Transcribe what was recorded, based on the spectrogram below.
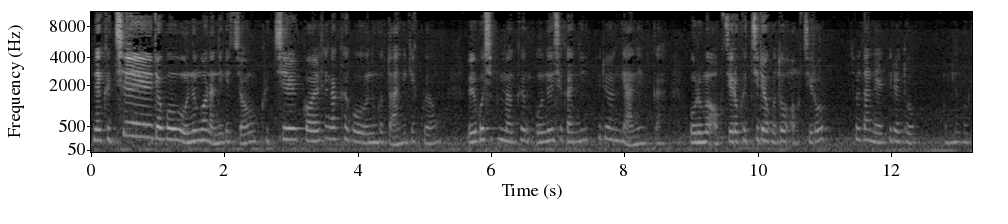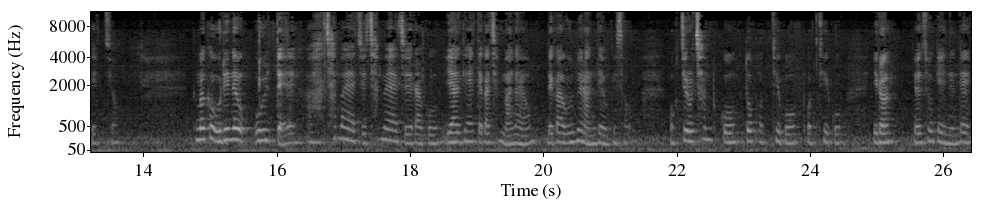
그냥 그치려고 우는 건 아니겠죠. 그칠 걸 생각하고 우는 것도 아니겠고요. 울고 싶은 만큼 우는 시간이 필요한 게 아닐까. 울음을 억지로 그치려고도 억지로 쏟아낼 필요도 없는 거겠죠. 그만큼 우리는 울 때, 아, 참아야지, 참아야지 라고 이야기할 때가 참 많아요. 내가 울면 안 돼, 여기서. 억지로 참고, 또 버티고, 버티고, 이런 연속에 있는데,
